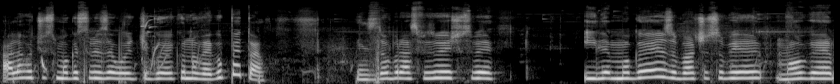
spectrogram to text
ale chociaż mogę sobie założyć go jako nowego peta. Więc dobra, sfrizuję jeszcze sobie ile mogę. Zobaczę sobie, mogę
